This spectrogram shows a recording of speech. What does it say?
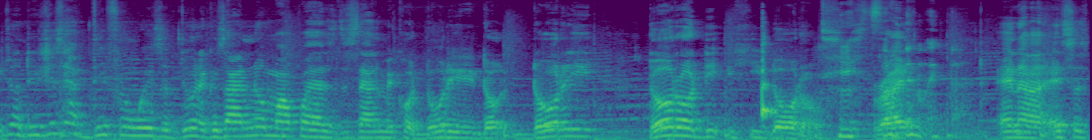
You know, they just have different ways of doing it. Cause I know Mappa has this anime called Dori Do- Dori Doro di Hidoro, Something right? like that. And uh, it's a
